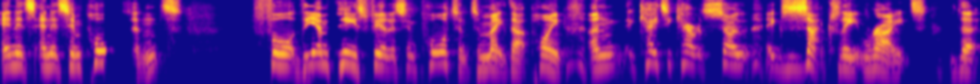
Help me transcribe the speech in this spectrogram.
and it's and it's important for the MPs feel it's important to make that point. And Katie Carrot's so exactly right that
